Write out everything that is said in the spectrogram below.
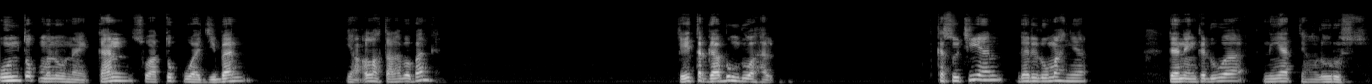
untuk menunaikan suatu kewajiban yang Allah telah bebankan. Jadi tergabung dua hal. Kesucian dari rumahnya dan yang kedua niat yang lurus.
